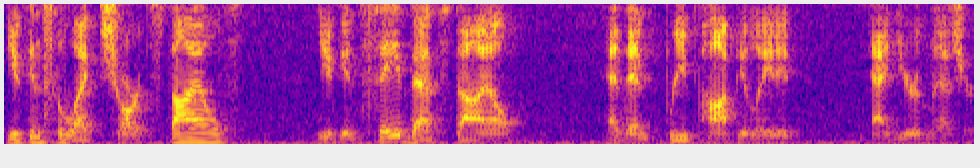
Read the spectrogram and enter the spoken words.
you can select chart styles, you can save that style, and then repopulate it at your leisure.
